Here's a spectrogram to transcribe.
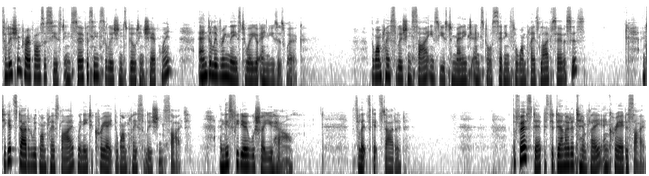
Solution profiles assist in surfacing solutions built in SharePoint and delivering these to where your end users work. The OnePlace Solution site is used to manage and store settings for OnePlace Live services. And to get started with OnePlace Live, we need to create the OnePlace Solution site. And this video will show you how. So let's get started. The first step is to download a template and create a site.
